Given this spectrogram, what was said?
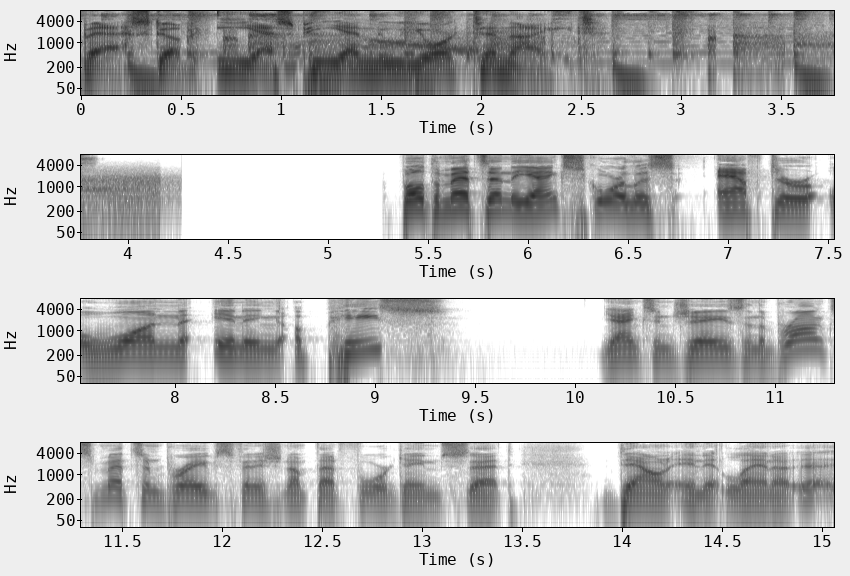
best of ESPN New York tonight. Both the Mets and the Yanks scoreless after one inning apiece. Yanks and Jays in the Bronx. Mets and Braves finishing up that four game set down in Atlanta. Uh,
